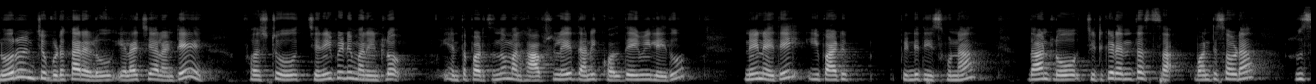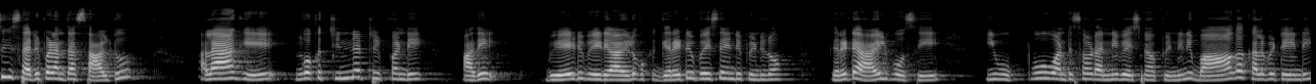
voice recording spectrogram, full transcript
నోరు నుంచి బుడకారాలు ఎలా చేయాలంటే ఫస్ట్ శనగపిండి మన ఇంట్లో ఎంత పడుతుందో మనకు ఆప్షన్ లేదు. దానికి కొలత ఏమీ లేదు. నేనైతే ఈ పాటి పిండి తీసుకున్నా. దాంట్లో చిటికెడంతా సా వంట సోడా, రుచికి సరిపడంత సాల్టు, అలాగే ఇంకొక చిన్న ట్రిప్ అండి. అదే వేడి వేడి ఆయిల్ ఒక గెరటి వేసేయండి పిండిలో. గెరటి ఆయిల్ పోసి ఈ ఉప్పు, వంట సోడా అన్నీ వేసిన పిండిని బాగా కలబెట్టేయండి.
